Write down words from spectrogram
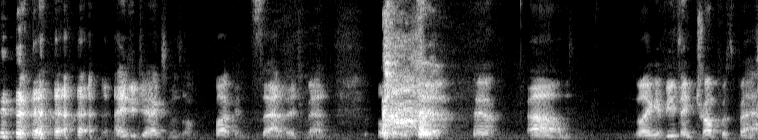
andrew jackson was a fucking savage man Holy shit. Yeah. Um, like if you think Trump was bad,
